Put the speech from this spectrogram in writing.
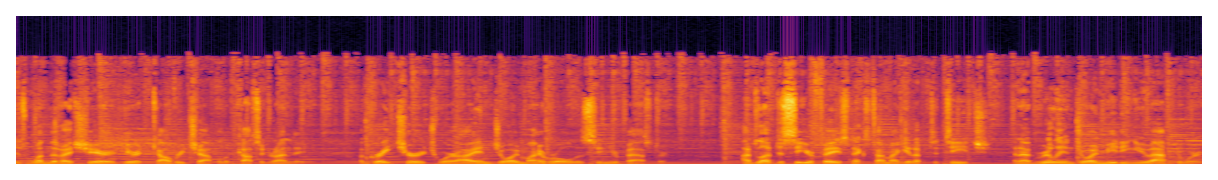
is one that I shared here at Calvary Chapel of Casa Grande. A great church where I enjoy my role as senior pastor. I'd love to see your face next time I get up to teach, and I'd really enjoy meeting you afterward.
